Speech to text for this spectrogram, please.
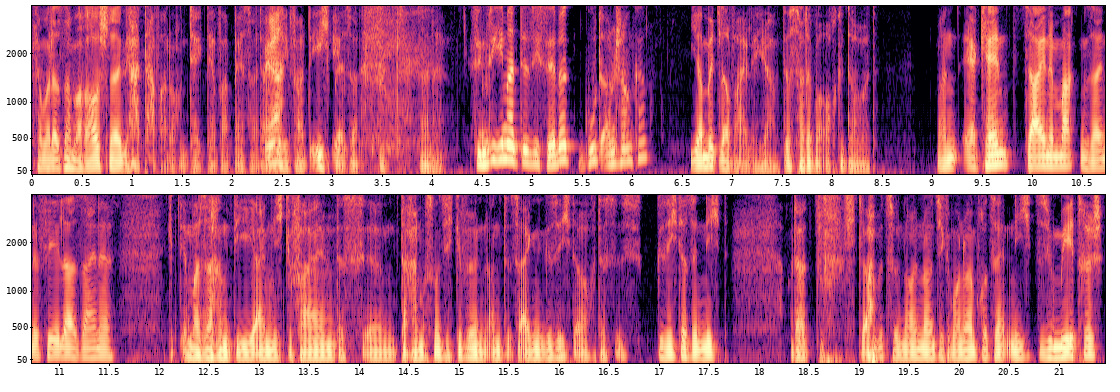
kann man das nochmal rausschneiden? Ja, da war doch ein Tag, der war besser. Da Ja. fand ich besser. Nein, nein. Sind Sie jemand, der sich selber gut anschauen kann? Ja, mittlerweile, ja. Das hat aber auch gedauert. Man erkennt seine Macken, seine Fehler, seine. gibt immer Sachen, die einem nicht gefallen. Das, ähm, daran muss man sich gewöhnen. An das eigene Gesicht auch. Das ist, Gesichter sind nicht, oder ich glaube zu 99,9 Prozent nicht symmetrisch,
